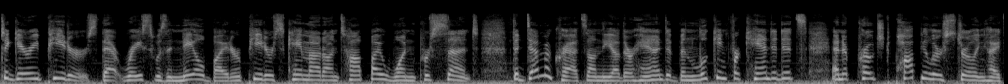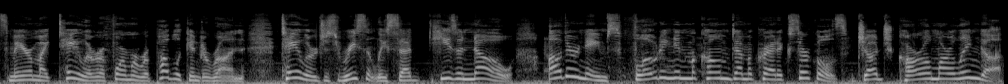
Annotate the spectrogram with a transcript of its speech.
to Gary Peters. That race was a nail biter. Peters came out on top by 1%. The Democrats, on the other hand, have been looking for candidates and approached popular Sterling Heights Mayor Mike Taylor, a former Republican, to run. Taylor just recently said he's a no. Other names floating in Macomb Democratic circles Judge Carl Marlinga,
